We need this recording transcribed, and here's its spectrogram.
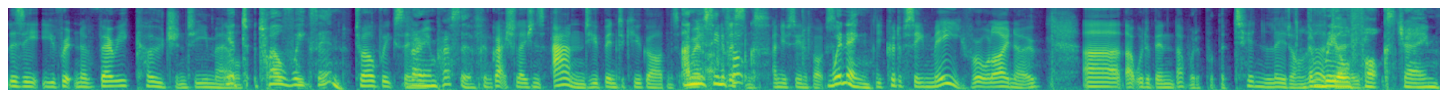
Lizzie, you've written a very cogent email. Yeah, t- 12 weeks in. 12 weeks in. Very impressive. Congratulations. And you've been to Kew Gardens. And you've seen a listen, fox. And you've seen a fox. Winning. You could have seen me, for all I know. Uh, that would have been, that would have put the tin lid on The real day. fox, Jane.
